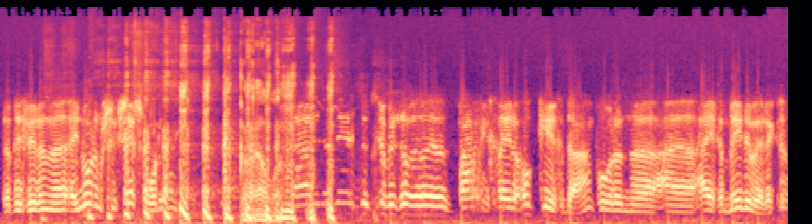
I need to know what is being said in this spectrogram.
Dat is weer een uh, enorm succes geworden. Geweldig. Ja, dat, dat hebben ze een paar jaar geleden ook een keer gedaan voor een eigen medewerker.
